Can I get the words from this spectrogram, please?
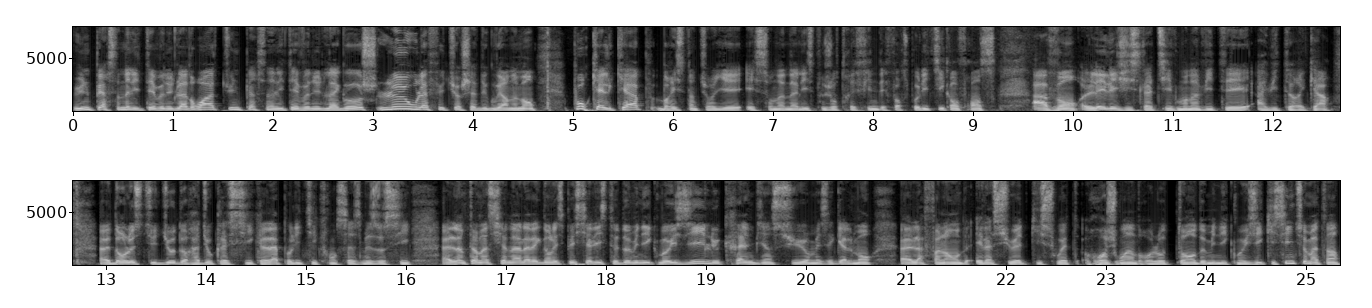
une personnalité venue de la droite, une personnalité venue de la gauche, le ou la future chef du gouvernement? Pour quel cap? Brice Teinturier et son analyse toujours très fine des forces politiques en France. Avant les législatives, mon invité à 8h15 euh, dans le studio de Radio Classique, la politique française, mais aussi l'international avec dans les spécialistes Dominique Moisy, l'Ukraine bien sûr, mais également euh, la Finlande et la Suède qui souhaitent rejoindre l'OTAN. Dominique Moisy qui signe ce matin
